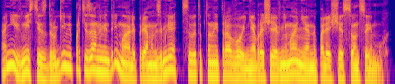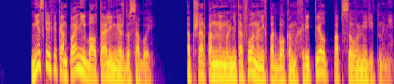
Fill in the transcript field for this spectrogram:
Они вместе с другими партизанами дремали прямо на земле с вытоптанной травой, не обращая внимания на палящее солнце и мух. Несколько компаний болтали между собой. Обшарпанный магнитофон у них под боком хрипел попсовыми ритмами.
